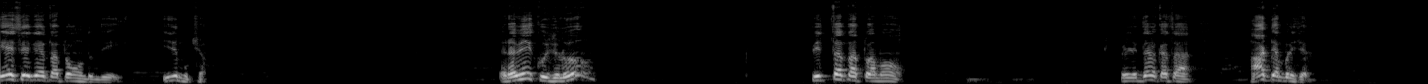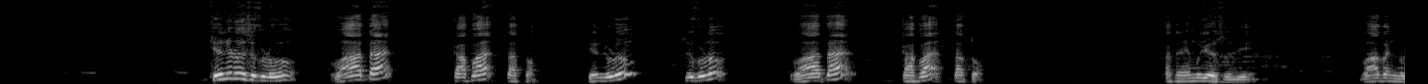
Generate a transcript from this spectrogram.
ఏ శరీర తత్వం ఉంటుంది? ఇది ముఖ్యం. రవి కుజులు పిత్తతత్వము. వీళ్ళిద్దరు కాస్త హాట్ టెంపరేచర్ చంద్రుడు శుక్రుడు వాత కఫ తత్వం. చంద్రుడు శుక్రుడు వాత కఫ తత్వం. కాస్త నెమ్ము చేస్తుంది. వాతంగా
